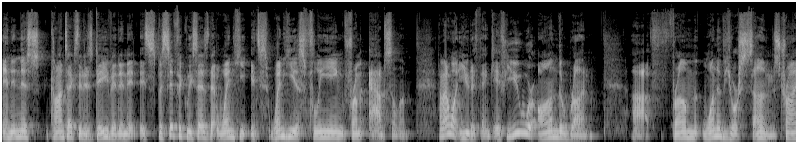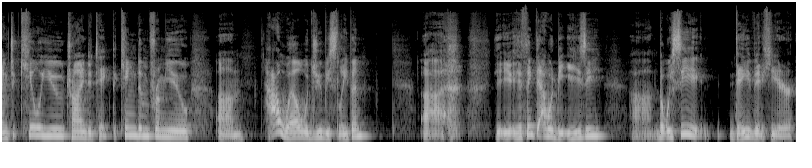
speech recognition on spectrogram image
and in this context, it is David, and it, it, specifically says that when he it's when he is fleeing from Absalom. And I want you to think if you were on the run uh, from one of your sons trying to kill you, trying to take the kingdom from you, um, how well would you be sleeping? Uh, you, you, think that would be easy? Uh, but we see David here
